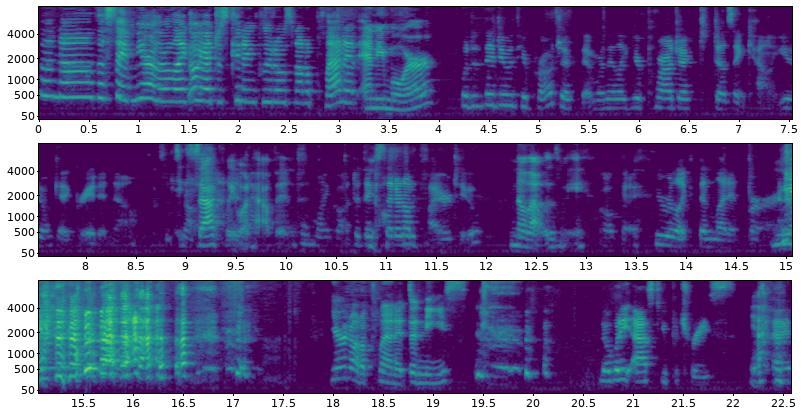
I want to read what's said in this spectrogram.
then uh, the same year they're like, oh yeah, just kidding, Pluto's not a planet anymore. What did they do with your project then? Were they like, your project doesn't count. You don't get graded now? Exactly what happened. Oh my god! Did they No. set it on fire too? No, that was me. Okay, you were like, then let it burn. Yeah. You're not a planet, Denise. Nobody asked you, Patrice. Yeah. Okay.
